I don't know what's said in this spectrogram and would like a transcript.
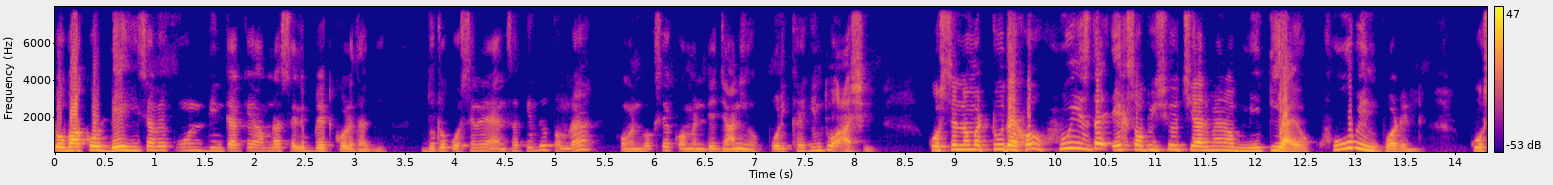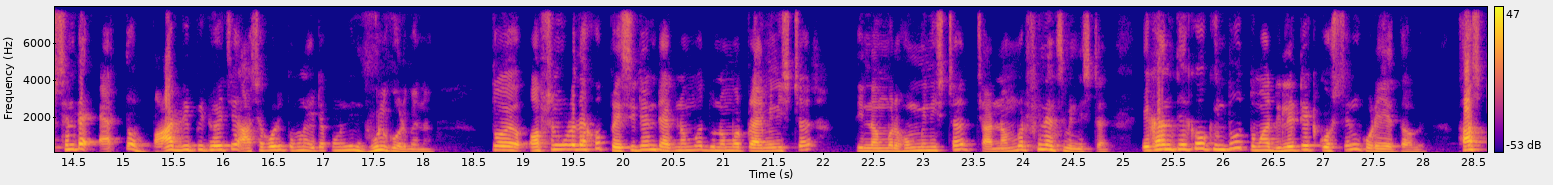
টোবাকো ডে হিসাবে কোন দিনটাকে আমরা সেলিব্রেট করে থাকি? দুটো কোশ্চেনের অ্যান্সার কিন্তু তোমরা কমেন্ট বক্সে কমেন্টে জানিও। পরীক্ষায় কিন্তু আসে। কোশ্চেন নাম্বার টু দেখো who is the ex officio chairman of NITI Aayog? খুব ইম্পর্টেন্ট কোশ্চেনটা এত বার রিপিট হয়েছে, আশা করি তোমরা এটা কোনোদিন ভুল করবে না। তো অপশনগুলো দেখো প্রেসিডেন্ট এক নম্বর, দু নম্বর প্রাইম মিনিস্টার তিন নম্বর হোম মিনিস্টার চার নম্বর ফিনান্স মিনিস্টার এখান থেকেও কিন্তু তোমার রিলেটেড কোশ্চেন করে যেতে হবে। ফার্স্ট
